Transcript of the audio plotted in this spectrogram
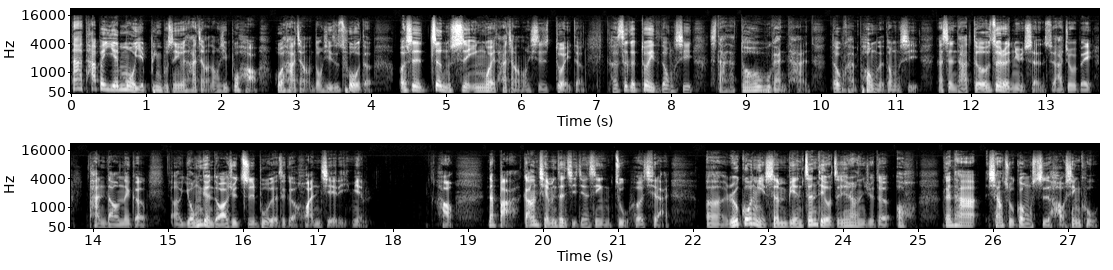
那他被淹没也并不是因为他讲的东西不好，或他讲的东西是错的，而是正是因为他讲的东西是对的，可是这个对的东西是大家都不敢谈、都不敢碰的东西，那甚至他得罪了女神，所以他就会被判到那个呃永远都要去织布的这个环节里面。好，那把刚刚前面这几件事情组合起来，呃，如果你身边真的有这些让你觉得哦。跟他相处共事好辛苦，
